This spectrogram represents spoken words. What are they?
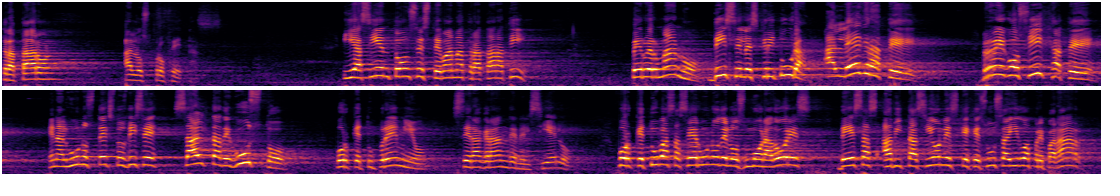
trataron a los profetas. Y así entonces te van a tratar a ti. Pero hermano, dice la escritura, alégrate, regocíjate. En algunos textos dice, salta de gusto, porque tu premio será grande en el cielo, porque tú vas a ser uno de los moradores de esas habitaciones que Jesús ha ido a preparar.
